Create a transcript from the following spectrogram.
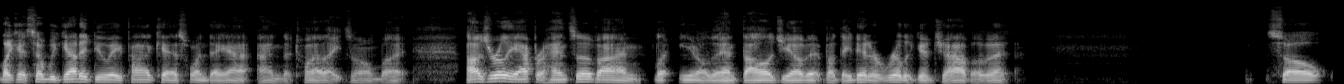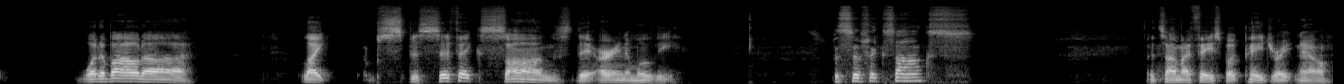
like I said, we got to do a podcast one day on, on the Twilight Zone, but I was really apprehensive on you know the anthology of it, but they did a really good job of it. So, what about uh, like specific songs that are in a movie? Specific songs. It's on my Facebook page right now.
